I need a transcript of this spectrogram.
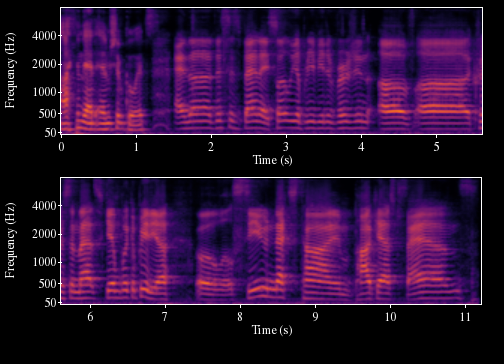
I'm at M. Shipkowitz. And uh, this has been a slightly abbreviated version of uh, Chris and Matt Skim Wikipedia. Oh, we'll see you next time, podcast fans.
